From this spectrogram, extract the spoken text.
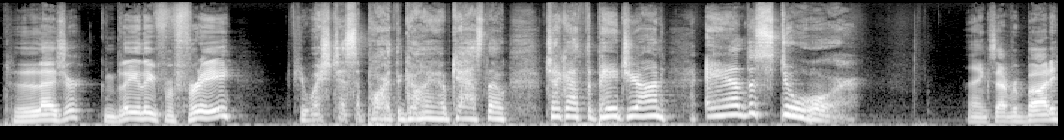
pleasure, completely for free If you wish to support the Going Upcast, though, check out the Patreon and the store. Thanks, everybody.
